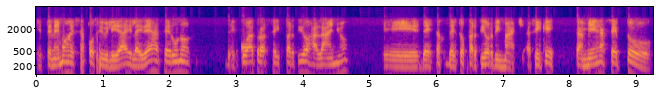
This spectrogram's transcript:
eh, tenemos esas posibilidades y la idea es hacer unos de cuatro a seis partidos al año eh, de, estos, de estos partidos rematch. Así que también acepto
